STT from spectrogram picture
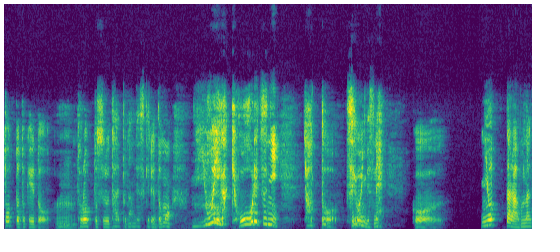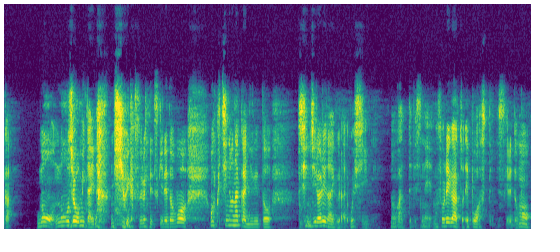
とっと溶けると、うん、とろっとするタイプなんですけれども、匂いが強烈にちょっと強いんですね。こう、匂ったらもうなんか脳、農場みたいな 匂いがするんですけれども、もう口の中にいると信じられないぐらい美味しいのがあってですね、まあ、それがちょエポワスって言うんですけれども、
